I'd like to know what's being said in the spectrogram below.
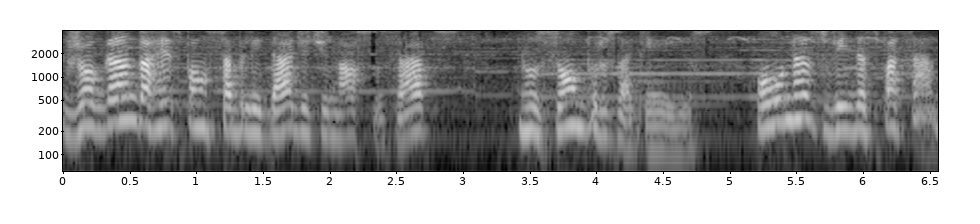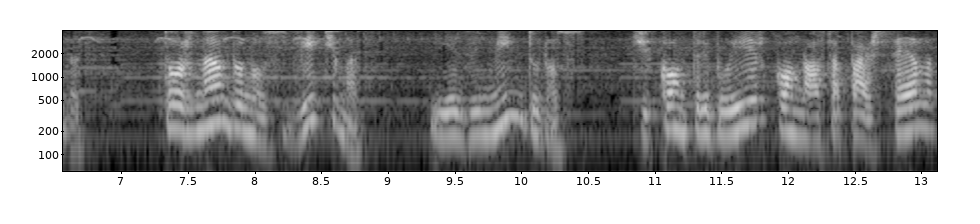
jogando a responsabilidade de nossos atos nos ombros alheios ou nas vidas passadas, tornando-nos vítimas e eximindo-nos de contribuir com nossa parcela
